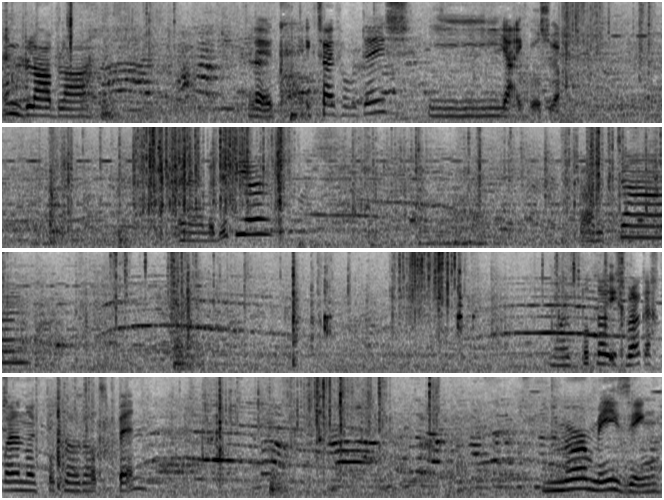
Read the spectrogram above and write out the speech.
En bla bla. Leuk. Ik twijfel over deze. Ja, ik wil ze wel. En dan hebben we dit hier. Jot it Mooi potlood. Ik gebruik eigenlijk bijna nooit potloden, altijd pen. Mermazing.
